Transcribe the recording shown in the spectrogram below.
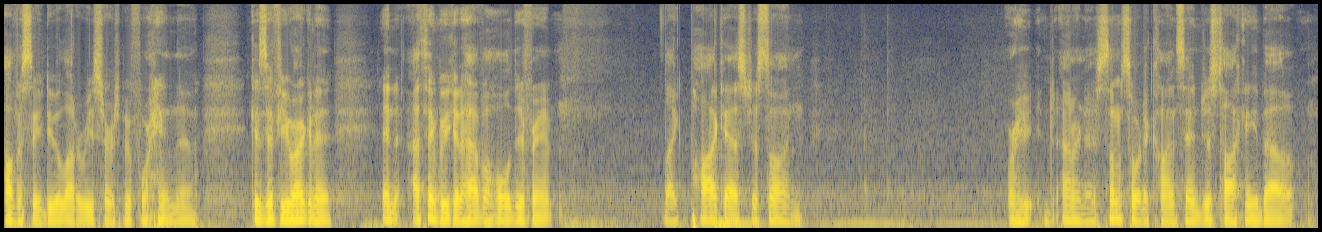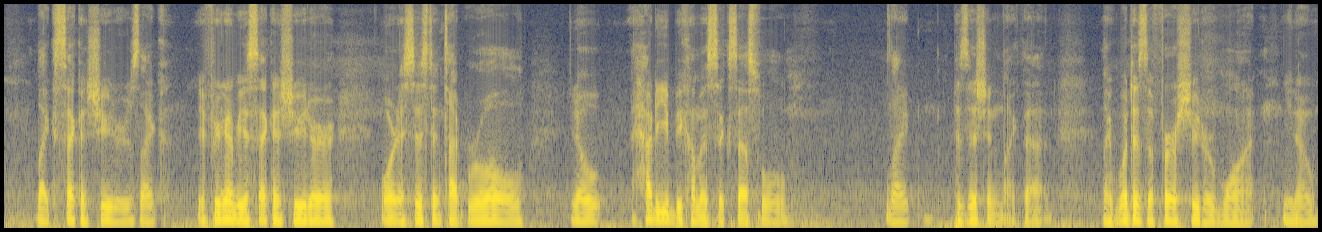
obviously, do a lot of research beforehand though, because if you are going to, and I think we could have a whole different like podcast just on or I don't know, some sort of content just talking about like second shooters. Like if you're going to be a second shooter or an assistant type role, you know, how do you become a successful like position like that? Like what does the first shooter want? You know,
